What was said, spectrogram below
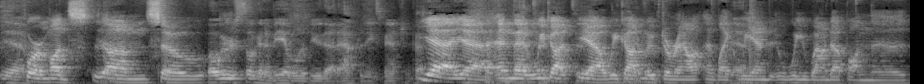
Yeah. four months um, so Well, we were still going to be able to do that after the expansion pack. yeah, yeah, and And then we got to- yeah we got yeah. moved around and like we Yeah. end we wound up on the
